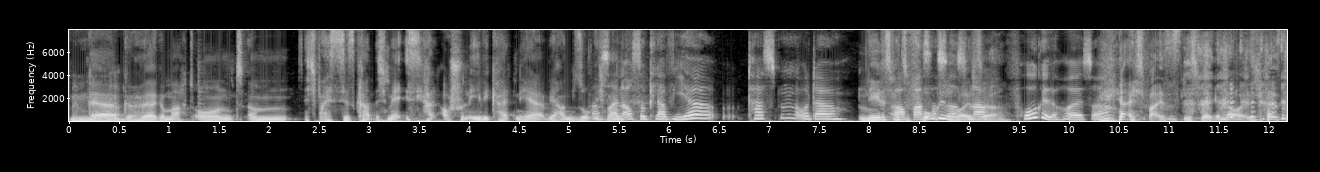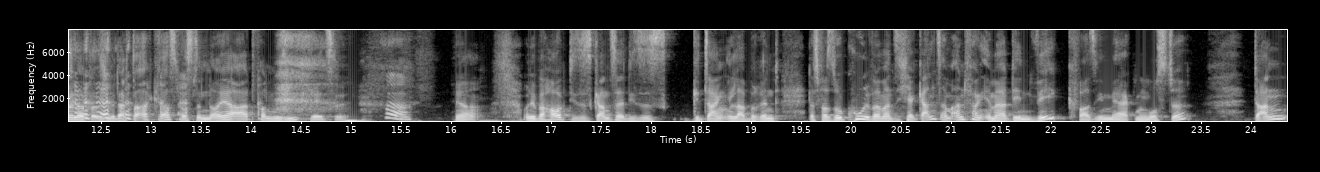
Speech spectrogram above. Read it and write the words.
Gehör. Gehör gemacht und ähm, ich weiß es jetzt gerade nicht mehr, ist halt auch schon Ewigkeiten her. Wir haben so, Was ich meine, auch so Klaviertasten oder? Nee, das waren so Vogelhäuser. Vogelhäuser? Ja, ich weiß es nicht mehr genau. Ich weiß nur noch, dass ich mir dachte, ach krass, was eine neue Art von Musikrätsel. Ah. Ja. Und überhaupt dieses ganze, dieses Gedankenlabyrinth, das war so cool, weil man sich ja ganz am Anfang immer den Weg quasi merken musste. Dann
